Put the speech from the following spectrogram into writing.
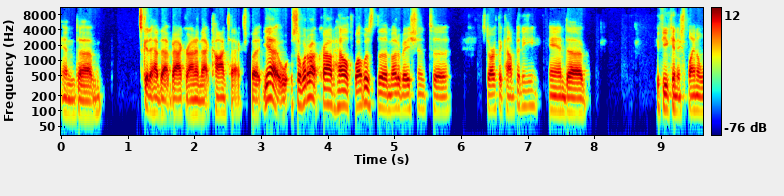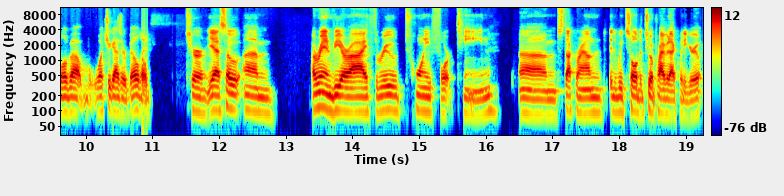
and um, it's good to have that background and that context. But yeah, so what about crowd health? What was the motivation to start the company? And uh, if you can explain a little about what you guys are building. Sure. Yeah. So um, I ran VRI through 2014 um, stuck around and we sold it to a private equity group.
